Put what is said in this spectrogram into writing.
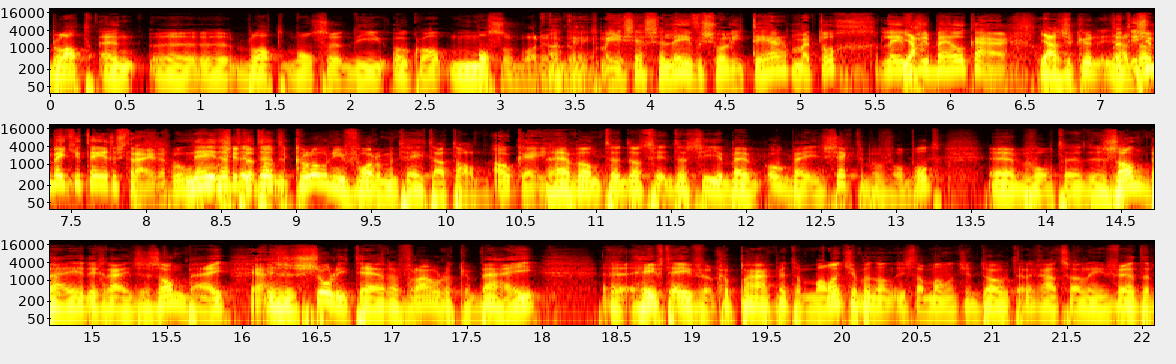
blad- en eh, bladmossen die ook wel mossen worden Oké, genoemd. maar je zegt ze leven solitair, maar toch leven Ja. ze bij elkaar. Ja, ze kunnen, Dat ja, is een beetje tegenstrijdig. Hoe, nee, hoe dat, zit dat, dat, kolonievormend heet dat dan. Oké, want eh, dat, dat zie je bij, ook bij insecten bijvoorbeeld. Eh, bijvoorbeeld eh, de zandbijen, de grijze zandbij, Ja. is een solitaire vrouwelijke bij. Eh, heeft even gepaard met een mannetje, maar dan is dat mannetje dood. En dan gaat ze alleen verder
